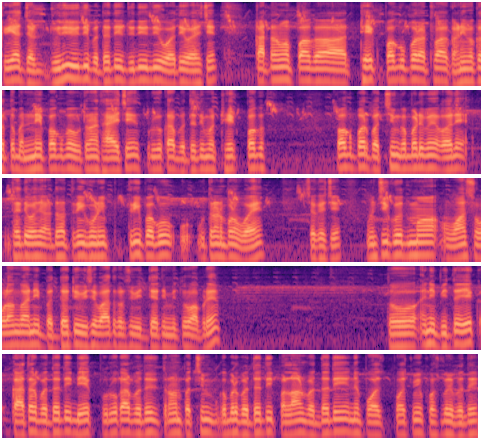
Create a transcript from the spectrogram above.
ક્રિયા જુદી જુદી પદ્ધતિ જુદી જુદી હોતી હોય છે. કાતરમાં પગ ઠેક પગ ઉપર અથવા ઘણી વખત તો બંને પગ ઉપર ઉતરણ થાય છે. પૂર્વકાર પદ્ધતિમાં ઠેક પગ પગ પર પશ્ચિમ કબડ્ડી વધે થતી હોય છે અથવા ત્રિગુણી, ત્રિપગુ ઉતરણ પણ હોય શકે છે. ઊંચી કૂદમાં વાંસ ઓળંગવાની પદ્ધતિ વિશે વાત કરશું. વિદ્યાર્થી મિત્રો, આપણે તો એની ભીતર એક કાતર પદ્ધતિ, બે પૂર્વકાર પદ્ધતિ, ત્રણ પશ્ચિમ ગબર પદ્ધતિ, પલાણ પદ્ધતિ અને પોચ- પાંચમી ફોસ્ફરી પદ્ધતિ.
